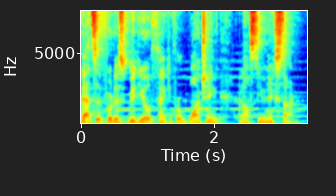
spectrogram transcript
That's it for this video. Thank you for watching and I'll see you next time.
